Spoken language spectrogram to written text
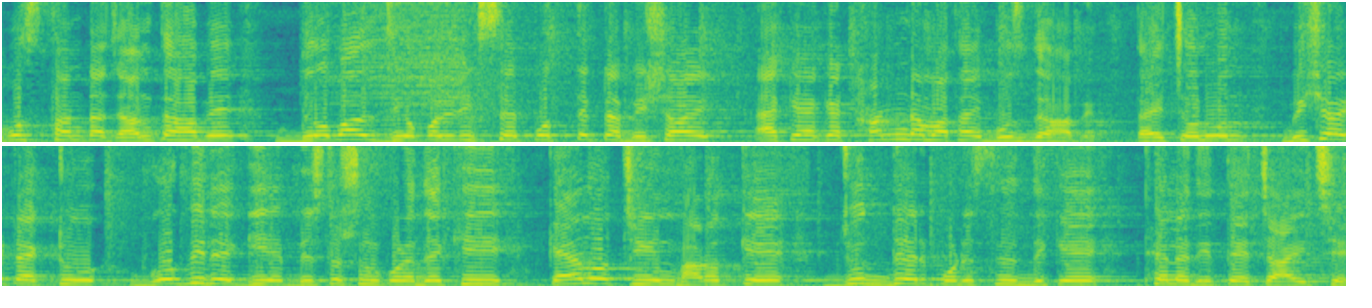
অবস্থানটা জানতে হবে। গ্লোবাল জিওপলিটিক্সের প্রত্যেকটা বিষয় একে একে ঠান্ডা মাথায় বুঝতে হবে। তাই চলুন বিষয়টা একটু গভীরে গিয়ে বিশ্লেষণ করে দেখি কেন চীন ভারতকে যুদ্ধের পরিস্থিতির দিকে ঠেলে দিতে চাইছে।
